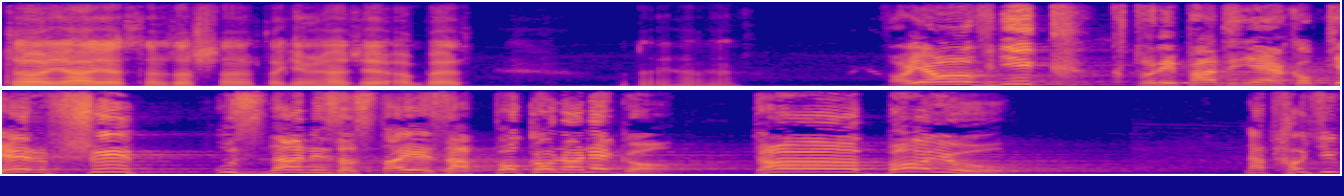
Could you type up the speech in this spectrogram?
To ja jestem zacznę w takim razie obecny. Wojownik, który padnie jako pierwszy, uznany zostaje za pokonanego. Do boju! Nadchodzi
